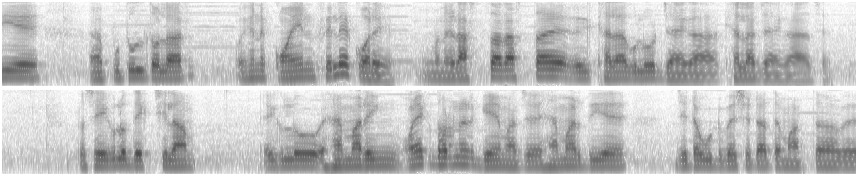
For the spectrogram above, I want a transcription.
দিয়ে পুতুল তোলার, ওইখানে কয়েন ফেলে করে। মানে রাস্তা রাস্তায় ওই খেলাগুলোর জায়গা, খেলার জায়গা আছে। তো সেইগুলো দেখছিলাম। এগুলো হ্যামারিং অনেক ধরনের গেম আছে। হ্যামার দিয়ে যেটা উঠবে সেটাতে মারতে হবে।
